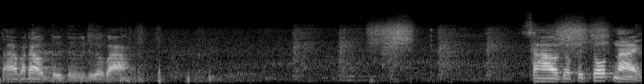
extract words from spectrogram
Ta bắt đầu từ từ đưa vào. Sao cho cái chốt này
